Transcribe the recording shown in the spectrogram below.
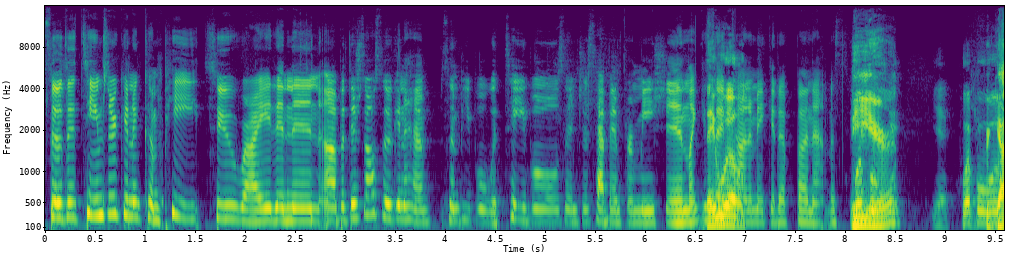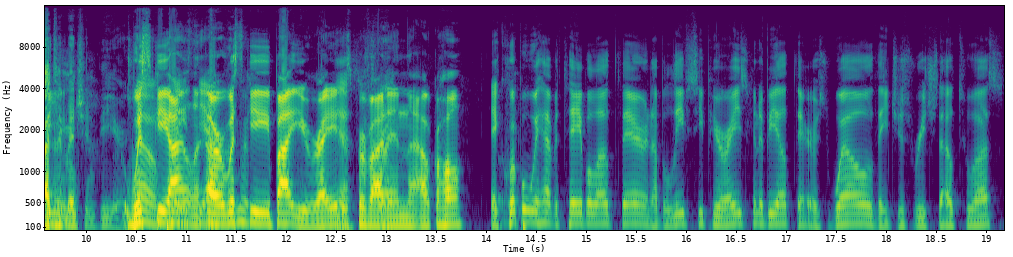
So the teams are going to compete too, right? And then, uh, but there's also going to have some people with tables and just have information, like you They said, will. kind of make it a fun atmosphere. Beer. Yeah, Corporal will Forgot be- to mention beer. Whiskey Oh, Island yeah. or Whiskey Bayou, right? Yes, is that's providing the alcohol. Yeah, Quipple, we have a table out there, and I believe CPRA is going to be out there as well. They just reached out to us.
